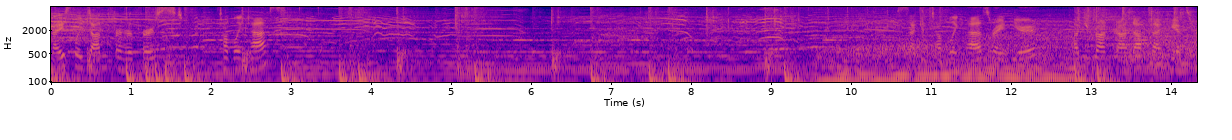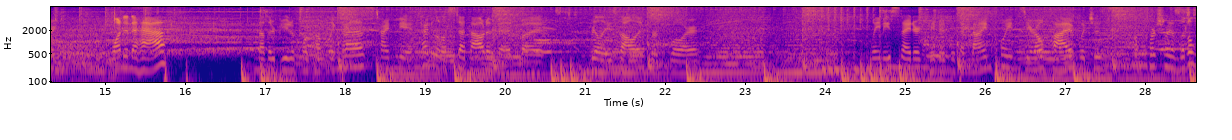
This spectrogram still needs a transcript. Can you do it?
nicely done for her first tumbling pass. Pass right here. Punch front, round off back handspring. One and a half. Another beautiful tumbling pass. Tiny, tiny little step out of it, but really solid for floor. Lainey Snyder came in with a 9.05, which is unfortunately a little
